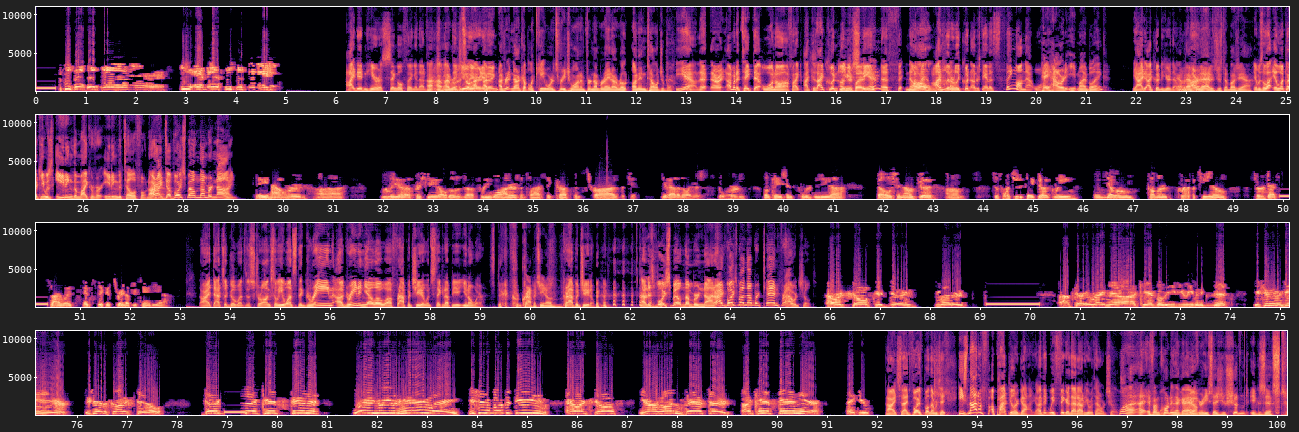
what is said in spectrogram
EMF. I didn't hear a single thing in that voicemail. I, I, I wrote, Did you so hear I, anything? I've, I've written down a couple of keywords for each one, and for number eight, I wrote unintelligible. Yeah, that all right. I'm going to take that one off. I because I, couldn't You mean play it understand a thing. No, No. I, I literally couldn't understand a thing on that one. Hey Howard, eat my blank. Yeah, I, I couldn't hear that Yeah, one. but after All right. that, it's just a bunch. Yeah. it was a lot. It looked like he was eating the microphone, eating the telephone. All right, uh, voicemail number nine. Hey, Howard. Uh, really uh, appreciate all those uh, free waters and plastic cups and straws that you get out at all your stores and locations including the, uh, the ocean. That was good. Um, just want you to take a green and yellow colored Frappuccino, turn that sideways, and stick it straight up your candy ass. All right, that's a good one. It's a strong. So he wants the green, uh, green and yellow uh, frappuccino and stick it up. You, you know where? Cr- Crappuccino. Frappuccino. that is voicemail number nine. All right, voicemail number ten for Howard Schultz. Howard Schultz, you dirty mother. I'll tell you right now, I can't believe you even exist. You shouldn't even be here. You should have a Sonic still. God, I can't stand it. Why are you even here anyway? You shouldn't have bought the team. Howard Schultz, you're a rotten bastard. I can't stand you. Thank you. All right, so that's voicemail number ten. He's not a, a popular guy. I think we figured that out here with Howard Schultz. Well, I, if I'm quoting that guy Yeah. accurate, he says you shouldn't exist.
